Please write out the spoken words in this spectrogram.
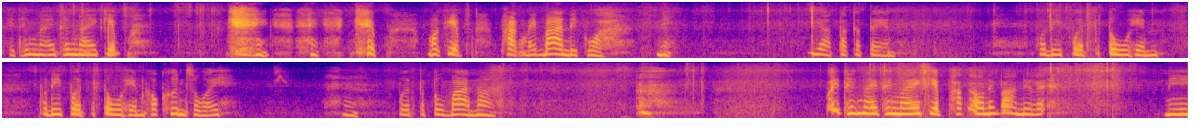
ไปถึงไหนถึงไหนเก็บ เก็บมาเก็บผักในบ้านดีกว่า นี่ยาตะกะแตน พอดีเปิดประตูเห็น พอดีเปิดประตูเห็นเขาขึ้นสวย เปิดประตูบ้านมาไปถึงไหนถึงไหน เก็บผักเอาในบ้านนี่แหละ นี่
